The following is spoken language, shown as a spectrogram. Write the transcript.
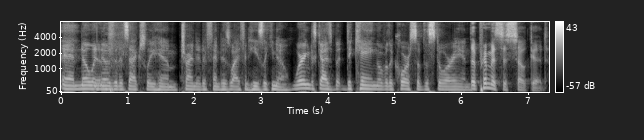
and no one Yeah. knows that it's actually him trying to defend his wife, and he's like, you know, wearing disguise but decaying over the course of the story, and The premise is so good.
